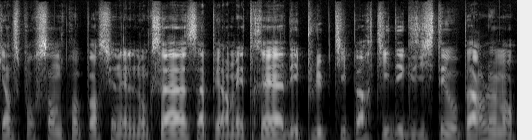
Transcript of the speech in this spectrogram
15% de proportionnel. Donc ça, ça permettrait à des plus petits partis d'exister au Parlement.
